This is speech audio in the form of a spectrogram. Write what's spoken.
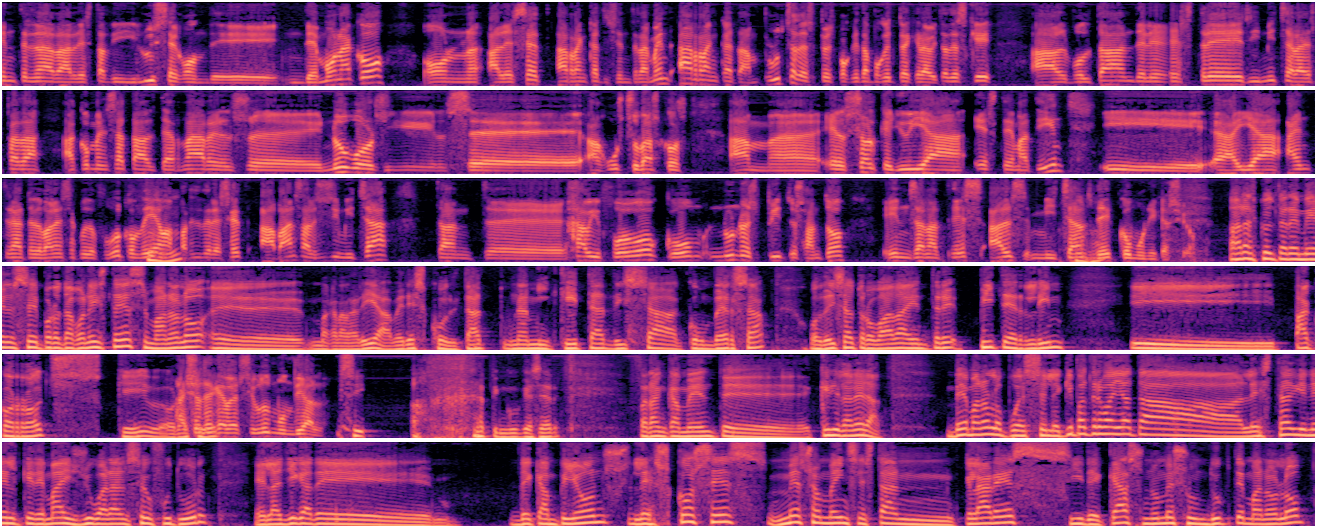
entrenar a l'estadi Luis II de, de Mónaco, on a les 7 ha arrencat aquest entrenament, ha arrencat amb pluja, després poquet a poquet, perquè la veritat és que al voltant de les 3 i mitja la vesprada ha començat a alternar els eh, núvols i els eh, alguns xubascos amb eh, el sol que lluïa este matí i ja ha entrenat el València Club de Futbol, com dèiem, uh -huh. a partir de les 7, abans a les 6 i mitja tant eh, Javi Fuego com Nuno Espíritu Santo ens han atès als mitjans uh -huh. de comunicació. Ara escoltarem els eh, protagonistes. Manolo, eh, m'agradaria haver escoltat una miqueta d'eixa conversa o d'eixa trobada entre Peter Lim i Paco Roig, que... Això té que haver sigut mundial. Sí, ha tingut que ser francament eh, cridanera. Bé, Manolo, pues l'equip ha treballat a l'estadi en el que demà jugarà el seu futur en la Lliga de, de Campions. Les coses més o menys estan clares. Si de cas només un dubte, Manolo,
